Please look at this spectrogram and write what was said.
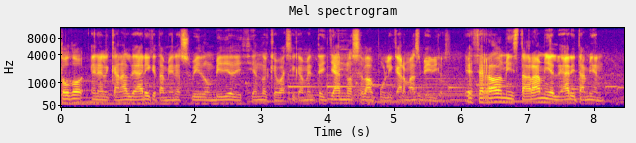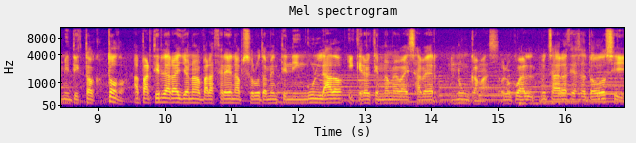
todo en el canal de Ari que también he subido un vídeo diciendo que básicamente ya no se va a publicar más vídeos. He cerrado mi Instagram y el de Ari también mi TikTok, todo. A partir de ahora yo no apareceré en absolutamente ningún lado y creo que no me vais a ver nunca más. Con lo cual, muchas gracias a todos y...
